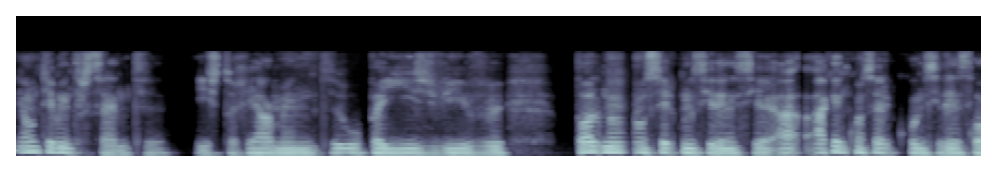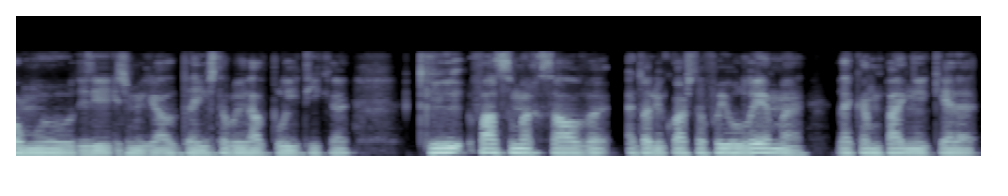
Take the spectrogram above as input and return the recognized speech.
É um tema interessante. Isto realmente, o país vive pode não ser coincidência. Há, há quem considere coincidência, como dizias, Miguel, da instabilidade política, que faça uma ressalva. António Costa foi o lema da campanha que era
